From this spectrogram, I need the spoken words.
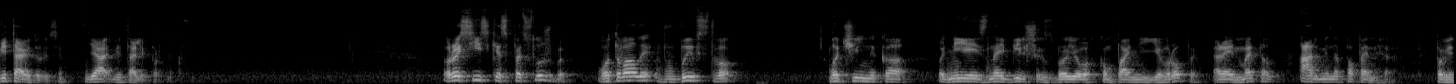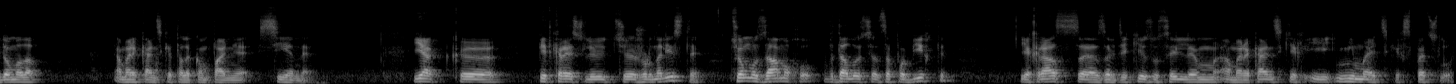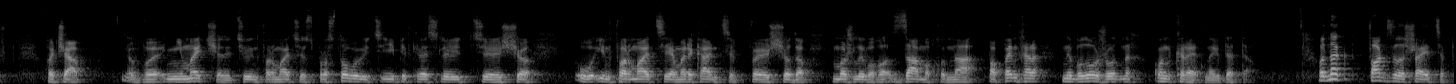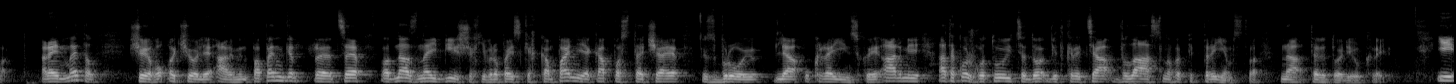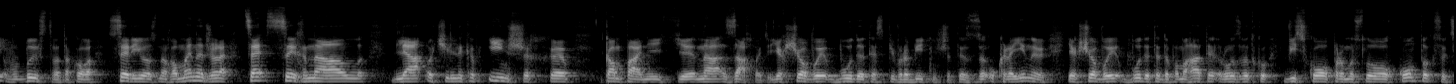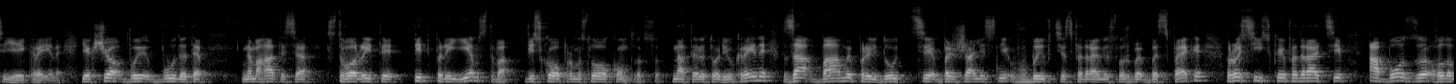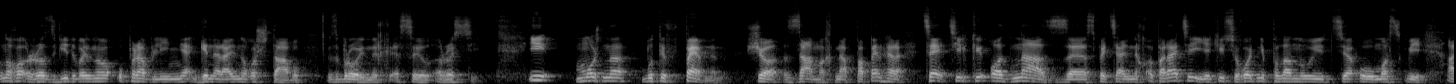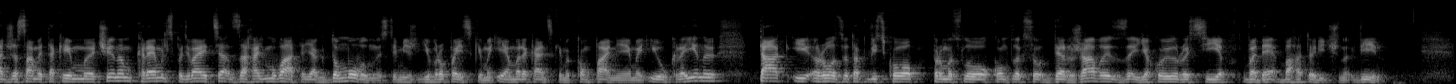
Вітаю, друзі! Я Віталій Портников. Російські спецслужби готували вбивство очільника однієї з найбільших збройових компаній Європи Rheinmetall Арміна Папенгера, повідомила американська телекомпанія CNN. Як е, підкреслюють журналісти, цьому замаху вдалося запобігти якраз е, завдяки зусиллям американських і німецьких спецслужб. Хоча в Німеччині цю інформацію спростовують і підкреслюють, е, що у інформації американців е, щодо можливого замаху на Папенгера не було жодних конкретних деталей. Однак факт залишається фактом. Rheinmetall, що його очолює Армін Папенгер, е, це одна з найбільших європейських компаній, яка постачає зброю для української армії, а також готується до відкриття власного підприємства на території України. І вбивство такого серйозного менеджера це сигнал для очільників інших е, компаній на заході. Якщо ви будете співробітничати з Україною, якщо ви будете допомагати розвитку військово-промислового комплексу цієї країни, якщо ви будете намагатися створити підприємства військово-промислового комплексу на території України, за вами прийдуть безжалісні вбивці з Федеральної служби безпеки Російської Федерації або з головного розвідувального управління Генерального штабу збройних сил Росії, і можна бути впевненим. Що замах на Папенгера це тільки одна з спеціальних операцій, які сьогодні плануються у Москві, адже саме таким чином Кремль сподівається загальмувати як домовленості між європейськими і американськими компаніями і Україною, так і розвиток військово-промислового комплексу держави, з якою Росія веде багаторічну війну.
